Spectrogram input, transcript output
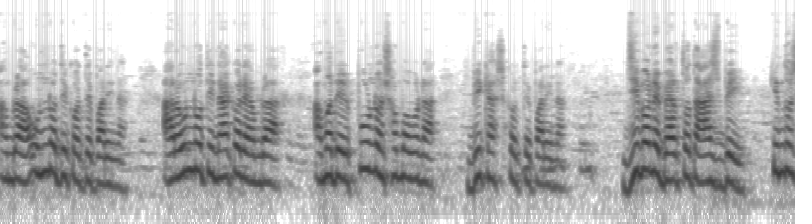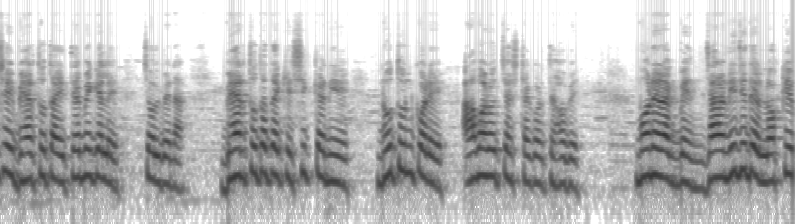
আমরা উন্নতি করতে পারি না। আর উন্নতি না করে আমরা আমাদের পূর্ণ সম্ভাবনা বিকাশ করতে পারি না। জীবনে ব্যর্থতা আসবেই, কিন্তু সেই ব্যর্থতায় থেমে গেলে চলবে না। ব্যর্থতা থেকে শিক্ষা নিয়ে নতুন করে আবারও চেষ্টা করতে হবে। মনে রাখবেন, যারা নিজেদের লক্ষ্যে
